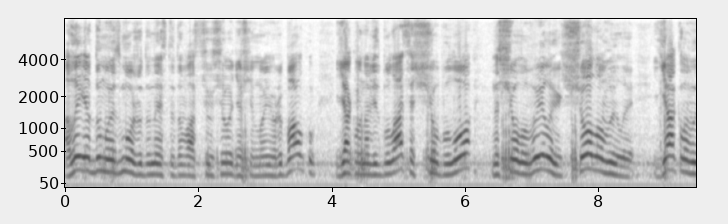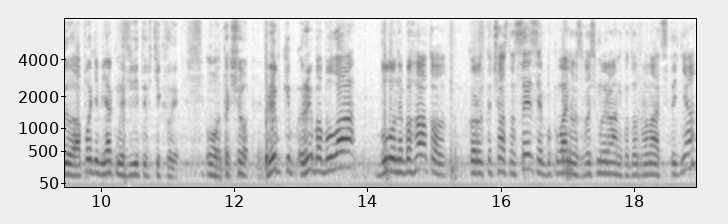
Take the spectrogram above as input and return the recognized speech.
Але я думаю, зможу донести до вас цю сьогоднішню мою рибалку, як вона відбулася, що було, на що ловили, що ловили, як ловили, а потім як ми звідти втекли. О, так що рибки, риба була, було небагато, короткочасна сесія, буквально з 8 ранку до 12 дня.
